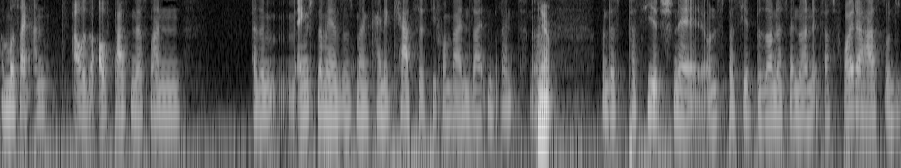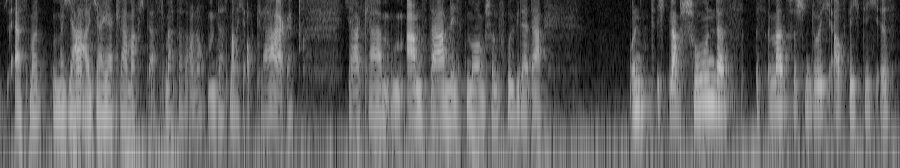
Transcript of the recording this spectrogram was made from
Man muss halt an, also aufpassen, dass man, also im Englischen sagen wir ja, dass man keine Kerze ist, die von beiden Seiten brennt. Ne? Ja. Und das passiert schnell. Und es passiert besonders, wenn du an etwas Freude hast und erstmal, ja, ja, ja, klar, mache ich das. Ich mache das auch noch. Das mache ich auch klar. Ja, klar, abends da, am nächsten Morgen schon früh wieder da. Und ich glaube schon, dass es immer zwischendurch auch wichtig ist,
